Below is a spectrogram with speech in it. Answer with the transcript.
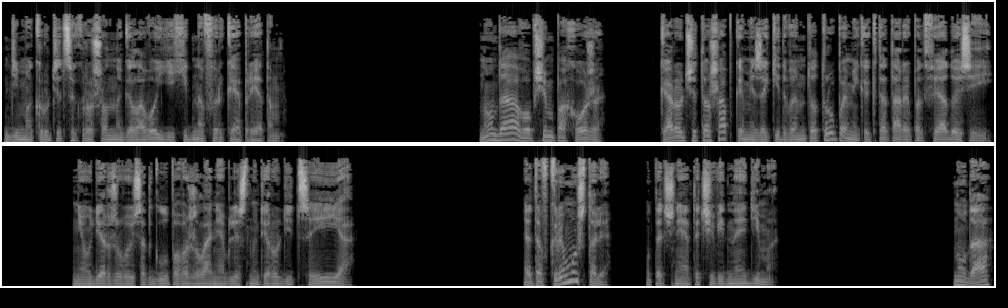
Дима крутится крушенно головой, ехидно фыркая при этом. Ну да, в общем, похоже. Короче, то шапками закидываем, то трупами, как татары под Феодосией. Не удерживаюсь от глупого желания блеснуть эрудицией и я. «Это в Крыму, что ли?» — уточняет очевидная Дима. «Ну да,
